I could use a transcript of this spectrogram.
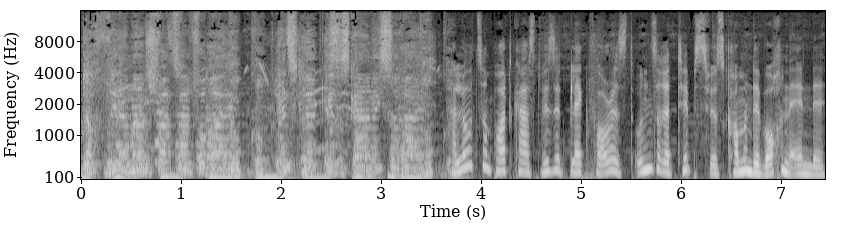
doch wieder mal im Schwarzwald vorbei. Ins Glück ist es gar nicht so weit. Hallo zum Podcast Visit Black Forest, unsere Tipps fürs kommende Wochenende.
